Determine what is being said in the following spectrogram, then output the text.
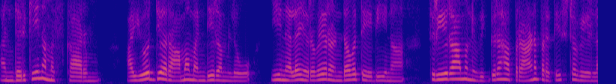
అందరికీ నమస్కారం. అయోధ్య రామ మందిరంలో ఈ నెల ఇరవై రెండవ తేదీన శ్రీరాముని విగ్రహ ప్రాణ ప్రతిష్ఠ వేళ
